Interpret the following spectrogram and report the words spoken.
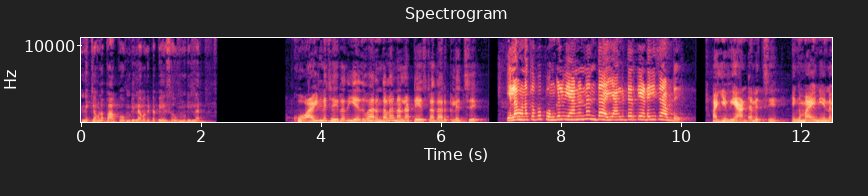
இன்னைக்கு அவளை பார்க்கவும் முடியல அவகிட்ட பேசவும் முடியல. கோயிலில் செய்கிறது எதுவாக இருந்தாலும் நல்லா டேஸ்ட்டாக தான் இருக்கு லட்சு எல்லாம் உனக்கு அப்போ பொங்கல் வேணும்னா இந்த என்கிட்ட இருக்க இடையே சாப்பிடு. ஐயா வேண்டாம் லட்சு எங்கள் மைனி என்ன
